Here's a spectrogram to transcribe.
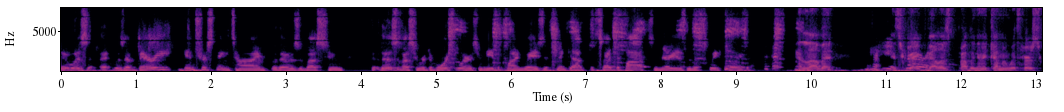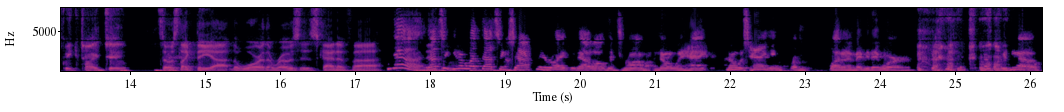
It was. It was a very interesting time for those of us who those of us who are divorce lawyers who need to find ways to think outside the box, and there he is with a squeak toy. I love it. It's great. Bella's probably going to come in with her squeak toy too. So it's like the uh, the War of the Roses kind of. Uh, yeah, that's it. You know what? That's exactly right. Without all the drama, no one hang, no one was hanging from. Well, I don't know. Maybe they were. no,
